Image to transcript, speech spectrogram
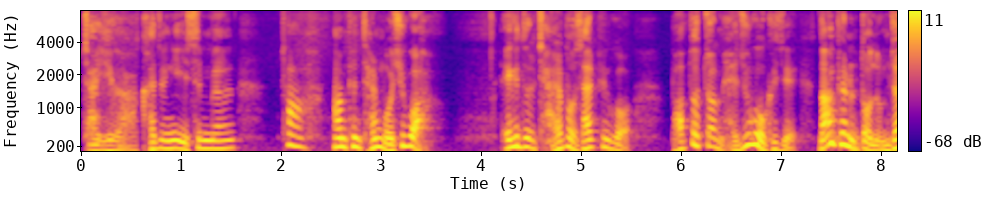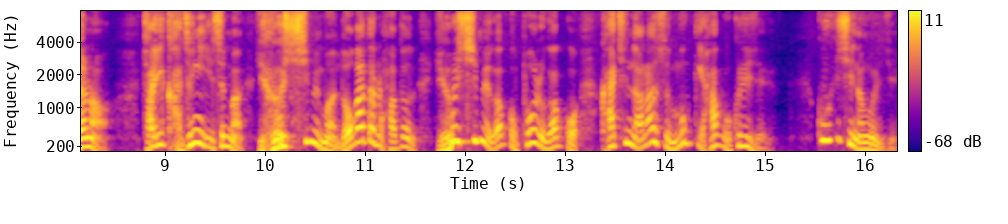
자기가 가정이 있으면 자 남편 잘 모시고 애기들 잘 보살피고 밥도 좀 해주고 그지? 남편은 또 넘잖아. 자기 가정이 있으면 열심히 뭐 노가다를 하든 열심히 해갖고 벌어갖고 같이 나눠서 먹게 하고 그러지. 그게 신앙이지.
